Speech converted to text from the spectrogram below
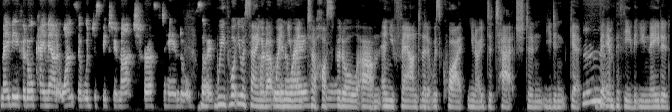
maybe if it all came out at once, it would just be too much for us to handle. So, with what you were saying about when you went to hospital yeah. um, and you found that it was quite, you know, detached and you didn't get mm. the empathy that you needed.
